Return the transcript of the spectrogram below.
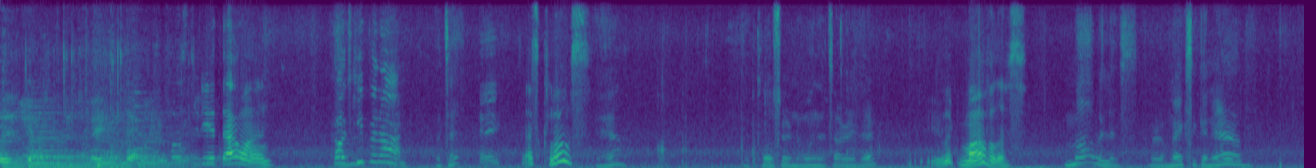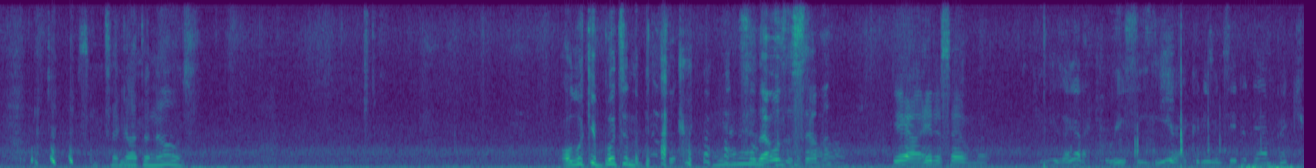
Did you hit that one? Coach, keep it on. What's that? Hey. That's close. Yeah. Look closer than the one that's already there. You look marvelous. Marvelous for a Mexican Arab. Check out the nose. Oh, look at Butch in the back. So that was a seven? Yeah, I hit a seven, but Jeez, I got a greasy ear. I couldn't even see the damn picture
